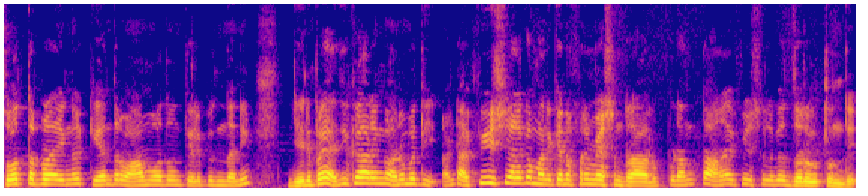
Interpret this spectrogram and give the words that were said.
సూత్రప్రాయంగా కేంద్రం ఆమోదం తెలిపిందని దీనిపై అధికారంగా అనుమతి అంటే అఫీషియల్గా మనకి ఇన్ఫర్మేషన్ రావాలి. ఇప్పుడంతా అన్అఫీషియల్గా జరుగుతుంది.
